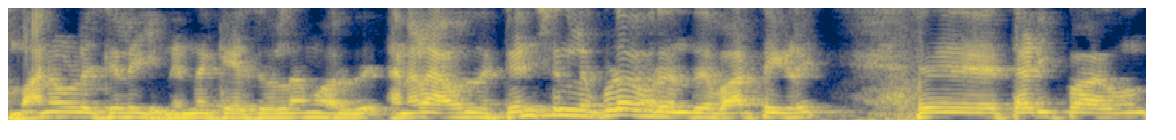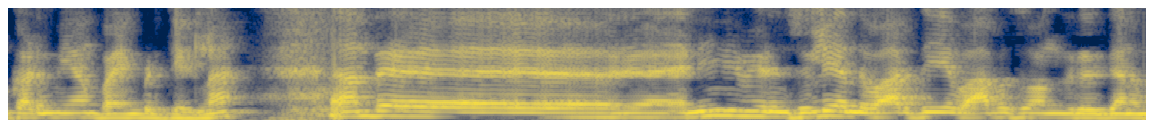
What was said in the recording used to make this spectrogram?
மன உளைச்சல் என்னென்ன கேஸ் இல்லாமல் வருது. அதனால் அவர் டென்ஷனில் கூட அவர் அந்த வார்த்தைகளை தடிப்பாகவும் கடுமையாகவும் பயன்படுத்திக்கலாம் அந்த அஹ், சொல்லி அந்த வார்த்தையை வாபஸ் வாங்குறதுக்கான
